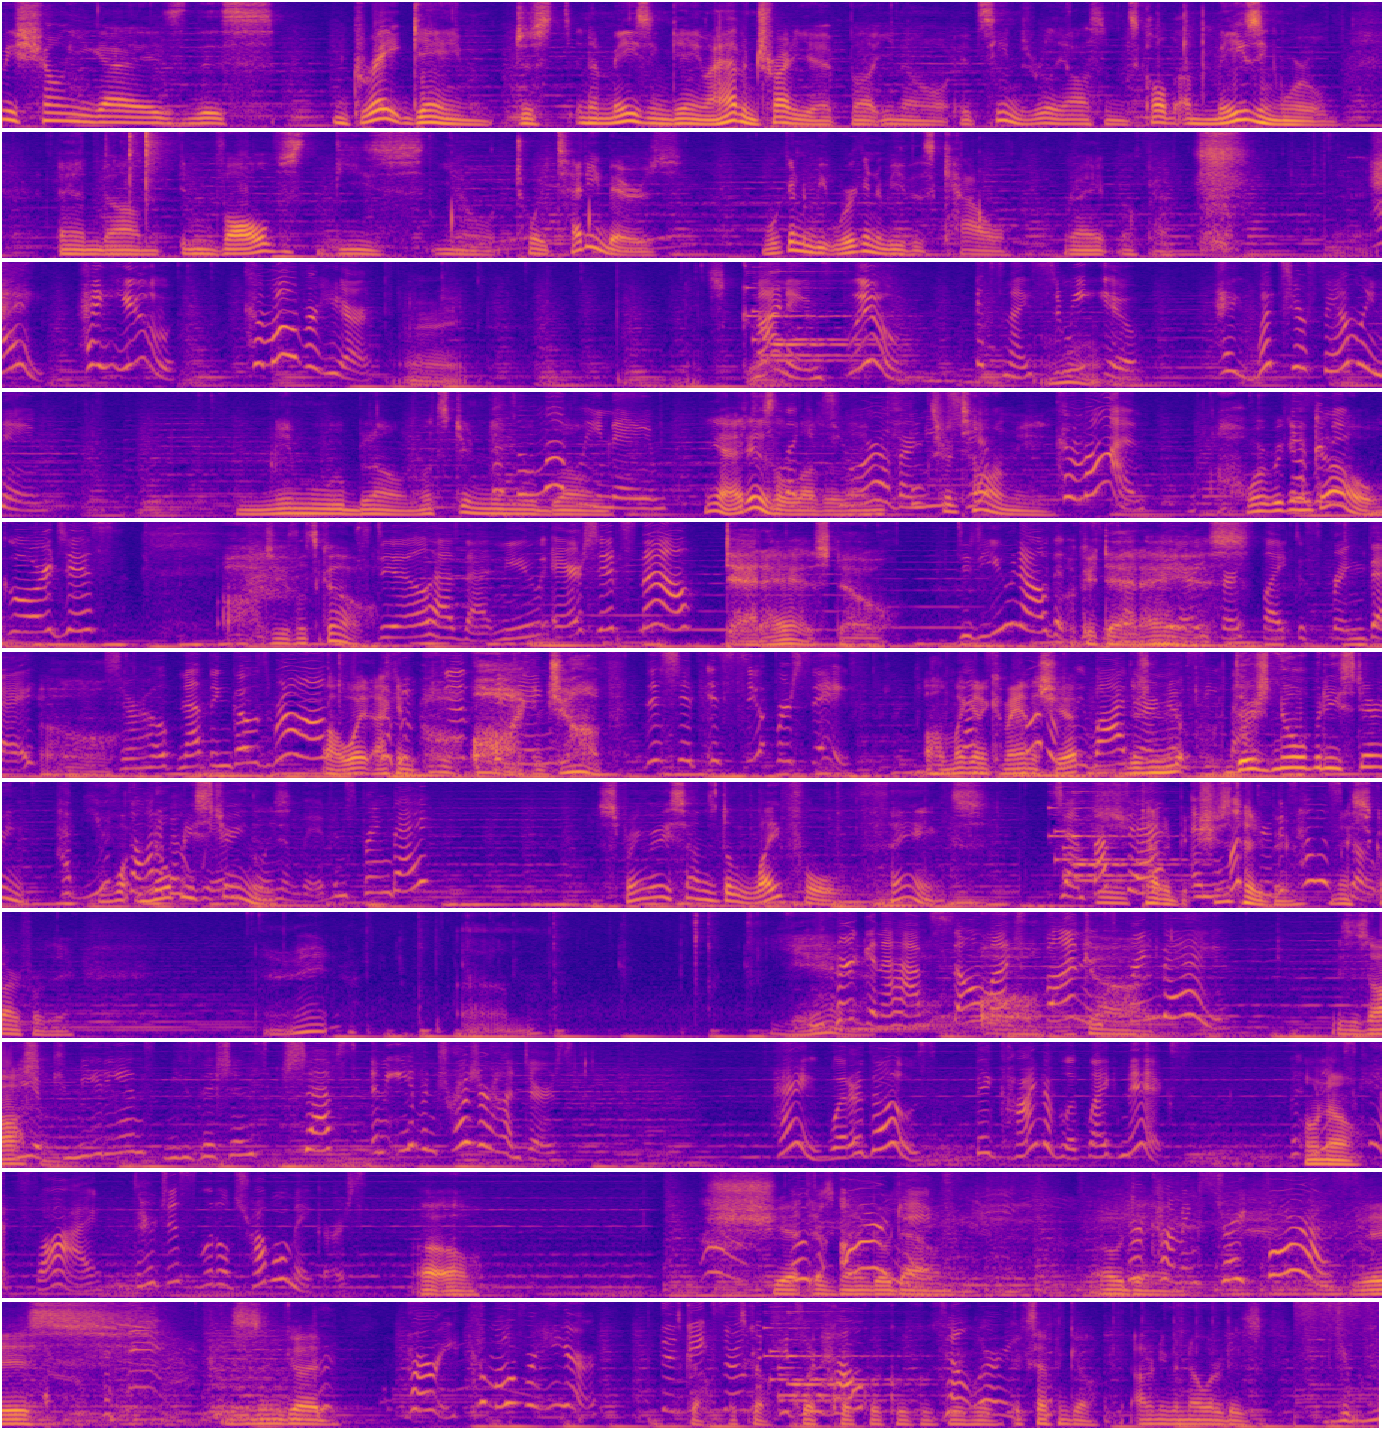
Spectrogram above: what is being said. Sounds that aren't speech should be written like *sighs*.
to be showing you guys this great game, just an amazing game. I haven't tried it yet, but you know, it seems really awesome. It's called Amazing World, and um, it involves these, you know, toy teddy bears. We're gonna be, we're gonna be this cow, right? Okay. Hey, hey you! Come over here. All right. Let's go. My name's Bloom. It's nice to meet Oh. you. Hey, what's your family name? Nimwu Blown. Let's do That's Nimwu lovely name. Yeah, it is a Like lovely of Thanks for ship? telling me. Come on. Oh, where are we gonna Isn't go? gorgeous? Oh, dude, let's go. Still has that new airship smell. Dad ass, though. Did you know that Look this at is that very ass. first flight to Spring Bay? Oh. Sure hope nothing goes wrong. Oh wait, I can. *laughs* *gasps* Oh, I can jump. This ship is super safe. Oh, am I gonna command the ship? why There's no, no there's nobody steering. Have you What- thought nobody's about where steering you're going this. to live in Spring Bay? Spring Bay sounds delightful. Thanks. Jump She's up a there teddy bear. and She's a teddy bear. Nice scarf over there. All right. Um. Yeah. We're gonna have so much Oh, fun God. in Spring Bay. This is awesome. We have comedians, musicians, chefs, and even treasure hunters. Hey, what are those? They kind of look like Nyx. But Oh, no. Nyx can't fly. They're just little troublemakers. Uh oh. Shit Those is gonna go down. Oh They're damn. coming straight for us. This. This isn't good. Hurry, come over here. The Let's go. Let's go. Quick, quick, quick, quick, quick, quick, Don't quick. Accept and go. I don't even know what it is.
